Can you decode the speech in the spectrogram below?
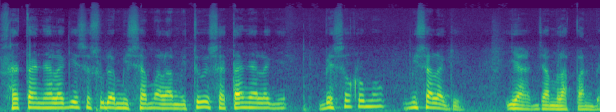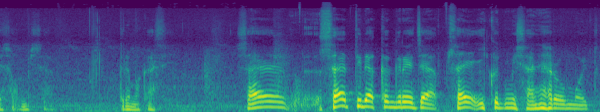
Saya tanya lagi sesudah misa malam itu saya tanya lagi besok Romo misa lagi? Ya jam 8 besok misa. Terima kasih. Saya saya tidak ke gereja saya ikut misalnya Romo itu.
